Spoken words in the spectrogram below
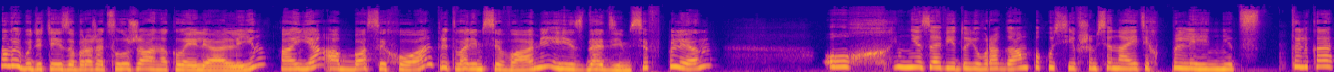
вы будете изображать служанок Лейли Алин, а я, Аббас и Хуан, притворимся вами и сдадимся в плен». «Ох, не завидую врагам, покусившимся на этих пленниц. Только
